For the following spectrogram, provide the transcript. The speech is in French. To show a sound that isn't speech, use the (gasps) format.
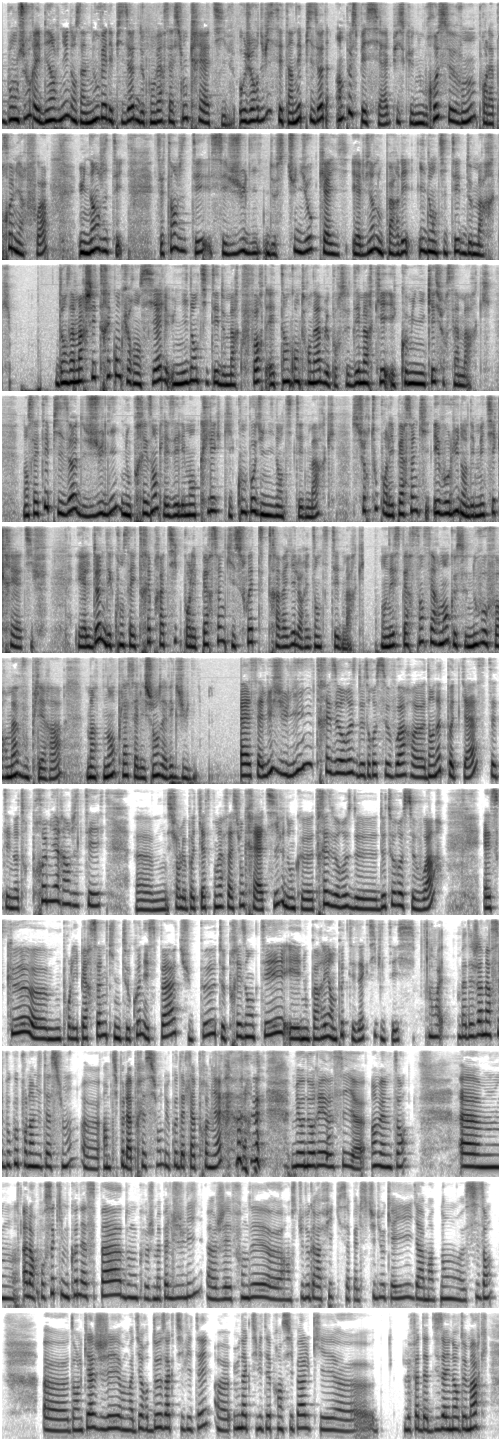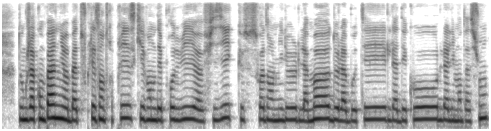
Bonjour et bienvenue dans un nouvel épisode de Conversation créative. Aujourd'hui c'est un épisode un peu spécial puisque nous recevons pour la première fois une invitée. Cette invitée c'est Julie de Studio KI et elle vient nous parler identité de marque. Dans un marché très concurrentiel, une identité de marque forte est incontournable pour se démarquer et communiquer sur sa marque. Dans cet épisode, Julie nous présente les éléments clés qui composent une identité de marque, surtout pour les personnes qui évoluent dans des métiers créatifs. Et elle donne des conseils très pratiques pour les personnes qui souhaitent travailler leur identité de marque. On espère sincèrement que ce nouveau format vous plaira. Maintenant, place à l'échange avec Julie. Euh, salut Julie, très heureuse de te recevoir euh, dans notre podcast. Tu es notre première invitée euh, sur le podcast Conversation créative, donc très heureuse de, te recevoir. Est-ce que pour les personnes qui ne te connaissent pas, tu peux te présenter et nous parler un peu de tes activités? Ouais, bah déjà merci beaucoup pour l'invitation. un petit peu la pression du coup d'être la première, (laughs) (laughs) mais honorée aussi en même temps. Euh, alors pour ceux qui me connaissent pas, donc je m'appelle Julie. Euh, j'ai fondé euh, un studio graphique qui s'appelle Studio KI il y a maintenant six ans, dans lequel j'ai, on va dire, deux activités. une activité principale qui est le fait d'être designer de marque. Donc j'accompagne bah, toutes les entreprises qui vendent des produits physiques, que ce soit dans le milieu de la mode, de la beauté, de la déco, de l'alimentation,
